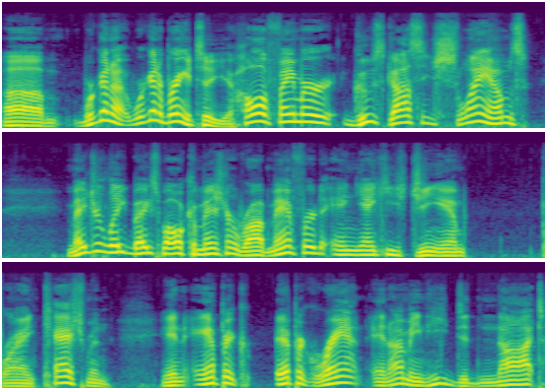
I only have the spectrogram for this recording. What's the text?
um, we're gonna we're gonna bring it to you. Hall of Famer Goose Gossage slams Major League Baseball Commissioner Rob Manfred and Yankees GM Brian Cashman in epic epic rant, and I mean he did not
